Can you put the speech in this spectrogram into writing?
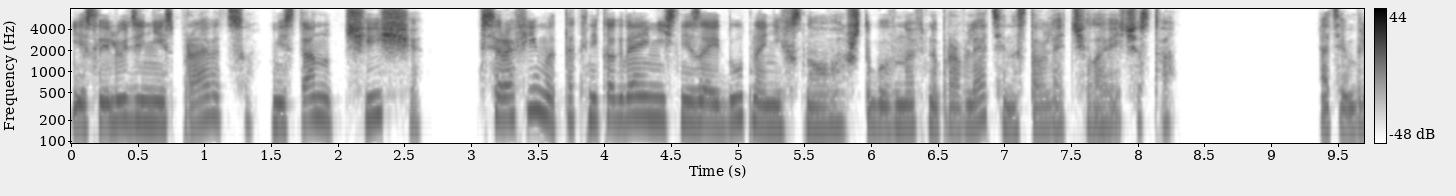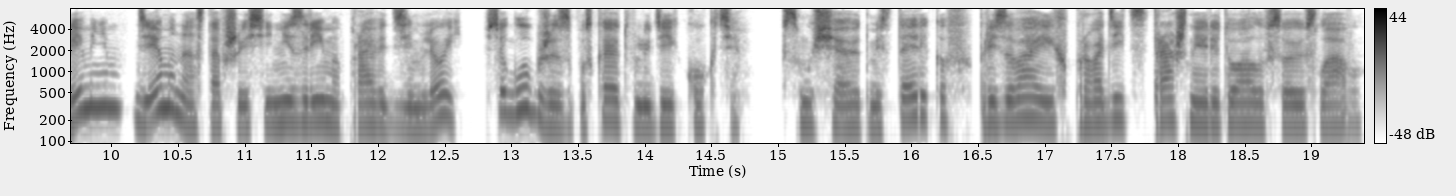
Если люди не исправятся, не станут чище, серафимы так никогда и не снизойдут на них снова, чтобы вновь направлять и наставлять человечество. А тем временем демоны, оставшиеся незримо править землей, все глубже запускают в людей когти, смущают мистериков, призывая их проводить страшные ритуалы в свою славу,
